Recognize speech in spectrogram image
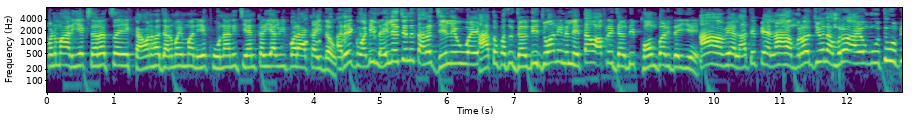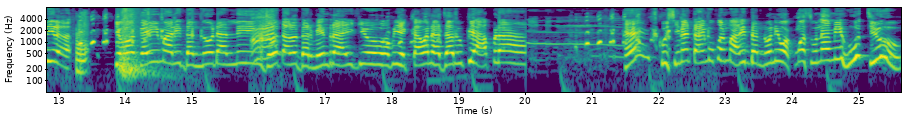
પણ મારી એક શરત છે એકાવન હજારમાં મને એક કોનાની ચેન કરી આલવી પર આ કહી દઉં. અરે, ગોડી લઈ લેજે ને, તારે જે લેવું હોય હા તો પછી જલ્દી જો ને, લેતા આવો, આપણે જલ્દી ફોર્મ ભરી દઈએ. હા વેલા તે પેલા અમરો જ્યો ને, અમરો આવ્યો, હું તું ઊભી રહ. ગઈ મારી ધંધો, ડાર્લિંગ? જો તારો ધર્મેન્દ્ર આવી ગયો, હવે એકાવન હજાર રૂપિયા આપણા. હે? ખુશીના ટાઈમ ઉપર મારી ધનોની ઓખમાં સુનામી હું થયું?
